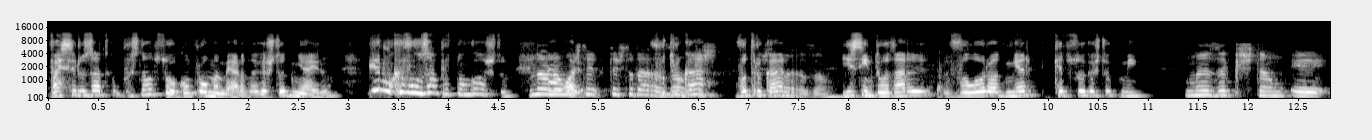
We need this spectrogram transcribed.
vai ser usado. Porque senão a pessoa comprou uma merda, gastou dinheiro, e eu nunca vou usar porque não gosto. Não, não, Não, mas olha, tens, toda a razão. Vou trocar, Tens, vou trocar. E assim estou a dar eh, valor ao dinheiro que a pessoa gastou comigo. Mas a questão é,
